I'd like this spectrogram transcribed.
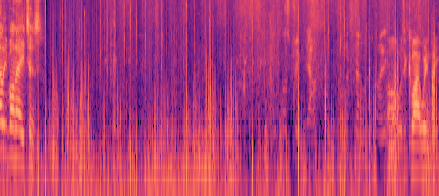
Early Von Aters. was down. Oh, was it quite windy?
